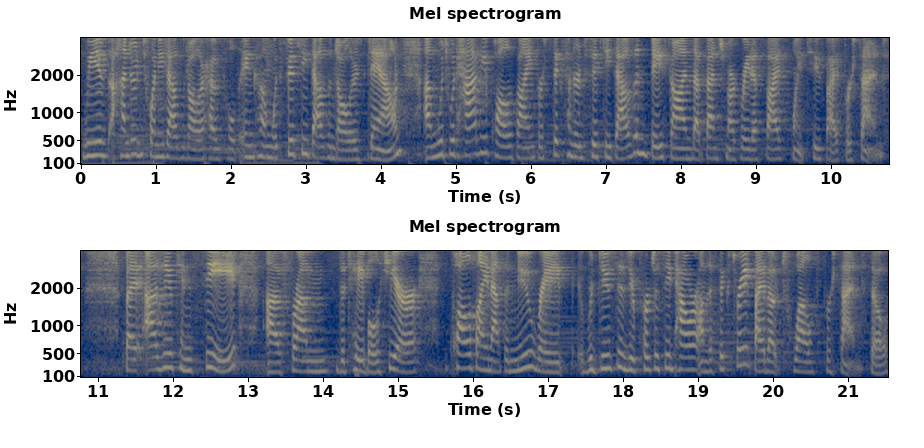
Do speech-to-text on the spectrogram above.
We used $120,000 household income with $50,000 down, um, which would have you qualifying for $650,000 based on that benchmark rate of 5.25%. But as you can see uh, from the table here, qualifying at the new rate reduces your purchasing power on the fixed rate by about 12%. So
